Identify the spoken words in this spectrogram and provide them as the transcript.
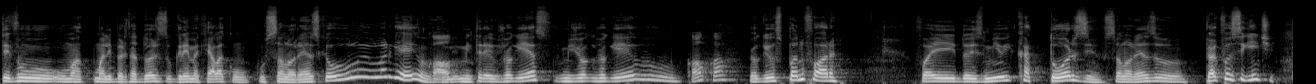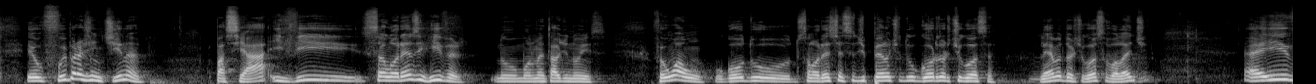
Teve um- uma, uma Libertadores do Grêmio, aquela com, com o São Lourenço, que eu, eu larguei. Eu Qual? Me, eu joguei, me jo- joguei, o- Qual, qual? joguei os panos fora. Foi 2014, o São Lourenço. Pior que foi o seguinte: eu fui pra Argentina passear e vi São Lourenço e River no Monumental de Nunes. Foi um a um. O gol do, do São Lourenço tinha sido de pênalti do Gordo Ortigosa. Lembra do Ortigosa, o volante? Aí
